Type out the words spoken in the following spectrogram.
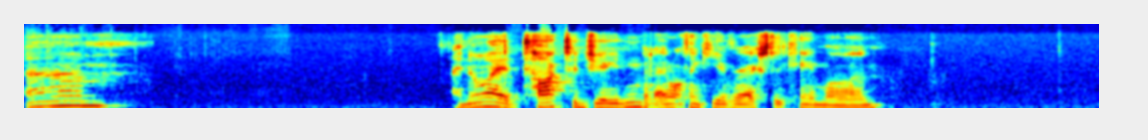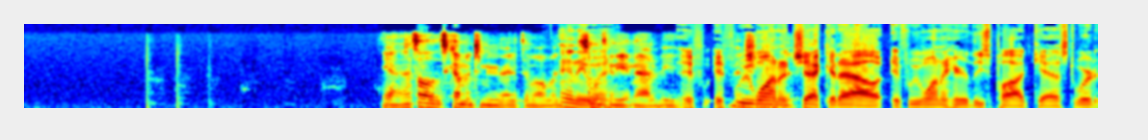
Um, I know I had talked to Jaden, but I don't think he ever actually came on. Yeah, that's all that's coming to me right at the moment. Anyway, Someone can get mad at me. If if we want to check it out, if we want to hear these podcasts, where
